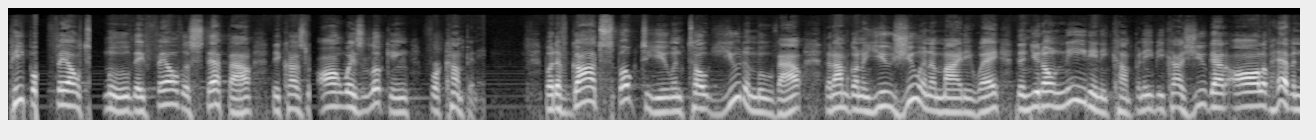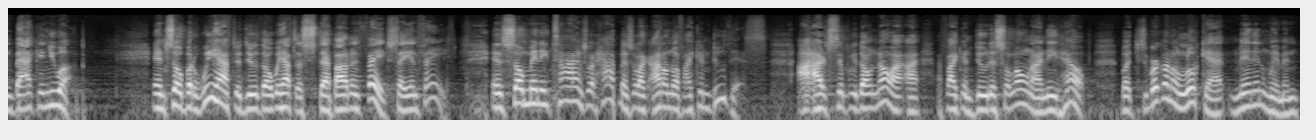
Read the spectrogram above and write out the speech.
people fail to move, they fail to step out because they're always looking for company. But if God spoke to you and told you to move out, that I'm going to use you in a mighty way, then you don't need any company because you got all of heaven backing you up. And so, but we have to do, though, we have to step out in faith, stay in faith. And so many times what happens, we're like, I don't know if I can do this. I, I simply don't know. I, I, if I can do this alone, I need help. But we're going to look at men and women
